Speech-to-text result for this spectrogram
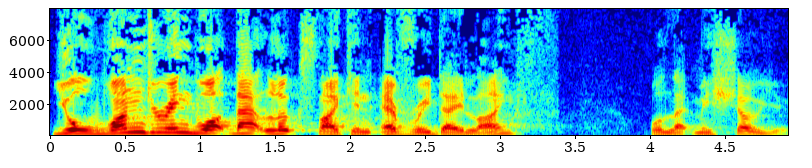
you're wondering what that looks like in everyday life? Well, let me show you.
